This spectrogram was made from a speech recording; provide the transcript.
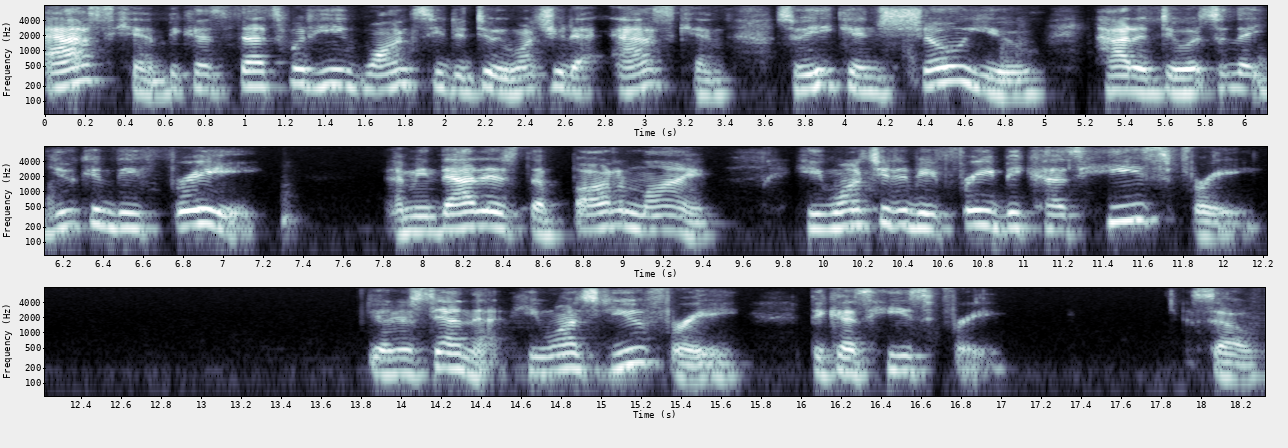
Ask him because that's what he wants you to do. He wants you to ask him so he can show you how to do it so that you can be free. I mean, that is the bottom line. He wants you to be free because he's free. Do you understand that? He wants you free because he's free. So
